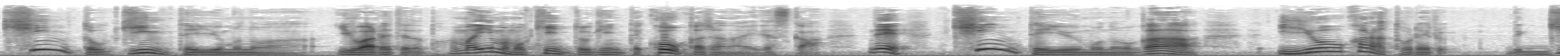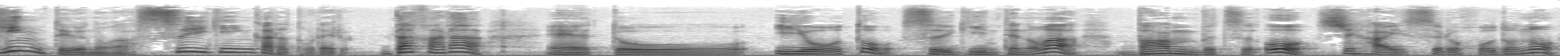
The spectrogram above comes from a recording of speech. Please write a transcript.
金と銀っていうものは言われてたと。まあ、今も金と銀って高価じゃないですか。で、金っていうものが、硫黄から取れる。で、銀というのが水銀から取れる。だから、えっ、ー、と、硫黄と水銀ってのは万物を支配するほどの、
